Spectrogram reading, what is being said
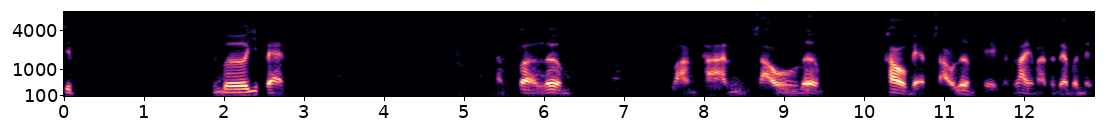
สิบถึงเบอร์ยี่แปดครับก็เริ่ม วางฐานเสาเริ่มเข้าแบบเสาเริ่มเทกันไล่มาตั้งแต่เบอร์หนึ่ง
